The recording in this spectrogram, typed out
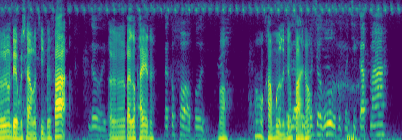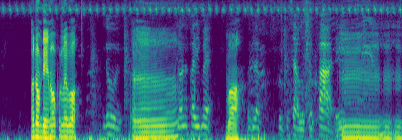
อน้องเด็กประชารถทีมไฟฟ้าโดยเออไปกับไพ่นะแล้วก็พอเพิ่นบ่โอ้ข้ามมือเลยยังไปเนาะไปเจอลูกเพิ่นก็สิกลับมาเอาน้องเด็กน้องพุ่นเลยบ่ โดยเออนอนใครแม่บ่เพิ่นละเพิ่นไปสักรถไปผ้าเด้อืมอืมอืม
